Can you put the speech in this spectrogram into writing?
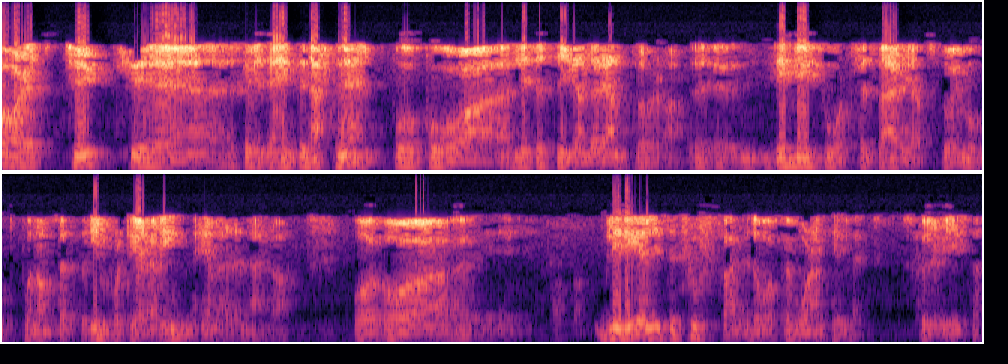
Men om vi då har ett tryck, eh, ska vi säga internationellt, på, på eh, lite stigande räntor. Eh, Det blir svårt för Sverige att stå emot. På något sätt importerar vi in hela den här. Och, och blir det lite tuffare då för våran tillväxt, skulle du gissa?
